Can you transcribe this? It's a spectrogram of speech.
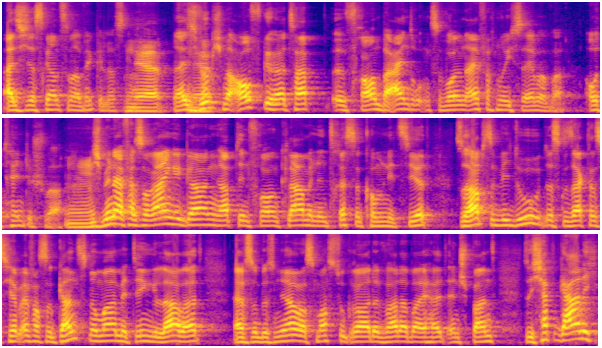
als ich das Ganze mal weggelassen habe. Ja. Als ich ja. wirklich mal aufgehört habe, äh, Frauen beeindrucken zu wollen, einfach nur ich selber war, authentisch war. Mhm. Ich bin einfach so reingegangen, habe den Frauen klar mein Interesse kommuniziert so habst du, wie du das gesagt hast, ich habe einfach so ganz normal mit denen gelabert. Einfach so ein bisschen, ja, was machst du gerade? War dabei halt entspannt. So, ich habe gar nicht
